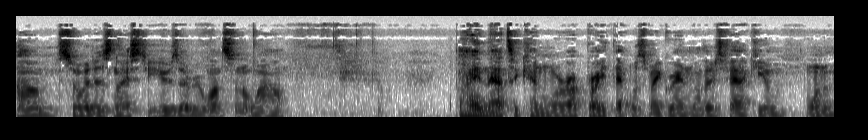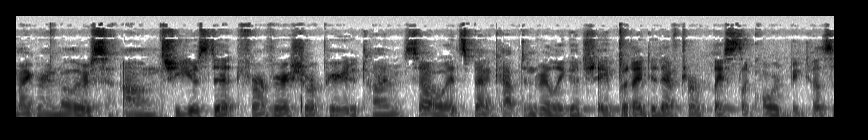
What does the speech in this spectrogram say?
Um, so it is nice to use every once in a while. Behind that's a Kenmore upright. That was my grandmother's vacuum, one of my grandmother's. Um, she used it for a very short period of time, so it's been kept in really good shape, but I did have to replace the cord because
